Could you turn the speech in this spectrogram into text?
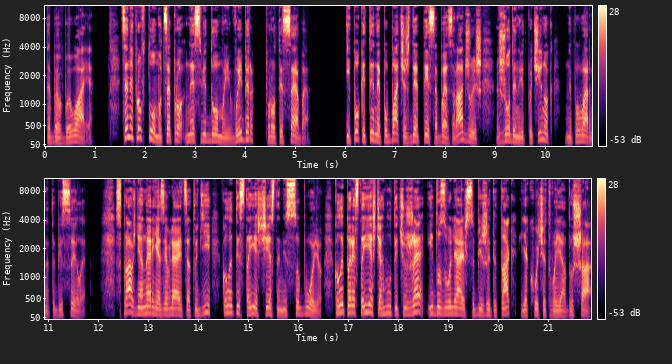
тебе вбиває. Це не про втому, це про несвідомий вибір проти себе. І поки ти не побачиш, де ти себе зраджуєш, жоден відпочинок не поверне тобі сили. Справжня енергія з'являється тоді, коли ти стаєш чесним із собою, коли перестаєш тягнути чуже і дозволяєш собі жити так, як хоче твоя душа.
